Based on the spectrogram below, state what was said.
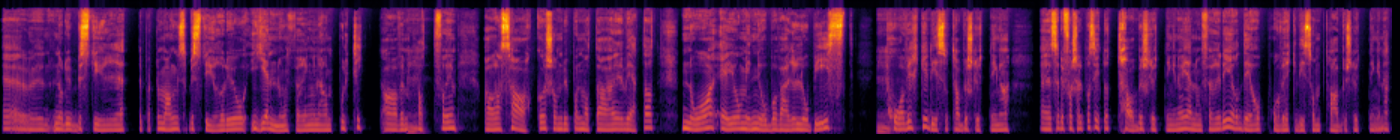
Eh, når du bestyrer et departement, så bestyrer du jo gjennomføringen av en politikk, av en mm. plattform, av saker som du på en måte har vedtatt. Nå er jo min jobb å være lobbyist, mm. påvirke de som tar beslutninger. Eh, så det er forskjell på å sitte og ta beslutningene og gjennomføre de, og det å påvirke de som tar beslutningene.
